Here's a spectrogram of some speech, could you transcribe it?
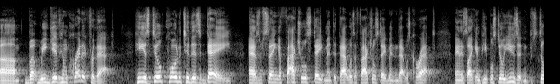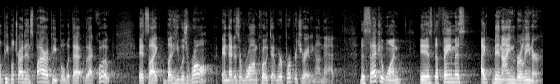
Um, but we give him credit for that. He is still quoted to this day as saying a factual statement that that was a factual statement and that was correct. And it's like, and people still use it, and still people try to inspire people with that, with that quote. It's like, but he was wrong. And that is a wrong quote that we're perpetrating on that. The second one is the famous Ich bin ein Berliner.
